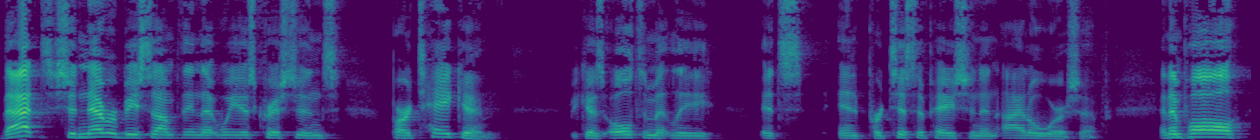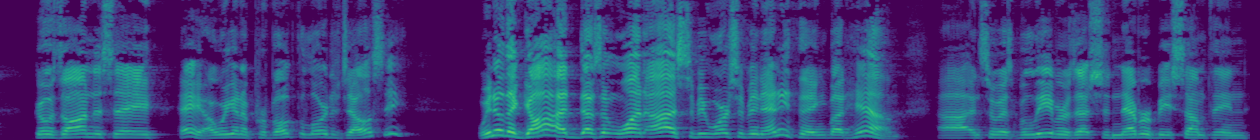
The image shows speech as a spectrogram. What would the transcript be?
That should never be something that we as Christians partake in because ultimately it's in participation in idol worship. And then Paul goes on to say, hey, are we going to provoke the Lord to jealousy? We know that God doesn't want us to be worshiping anything but Him. Uh, and so, as believers, that should never be something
